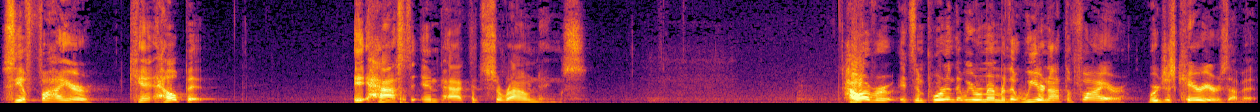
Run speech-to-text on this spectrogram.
See, a fire can't help it, it has to impact its surroundings. However, it's important that we remember that we are not the fire, we're just carriers of it.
